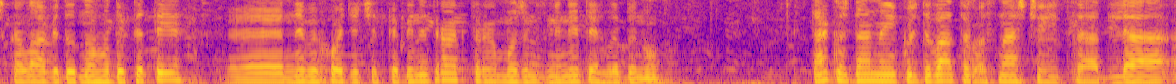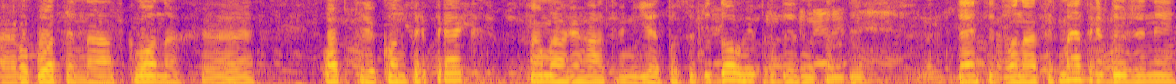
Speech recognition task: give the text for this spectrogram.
шкала від 1 до 5. Е, Не виходячи з кабіни трактора, можемо змінити глибину. Також даний культиватор оснащується для е, роботи на склонах опцією Counter-Track. Саме агрегат він є по собі довгий, приблизно там десь 10-12 метрів довжини.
